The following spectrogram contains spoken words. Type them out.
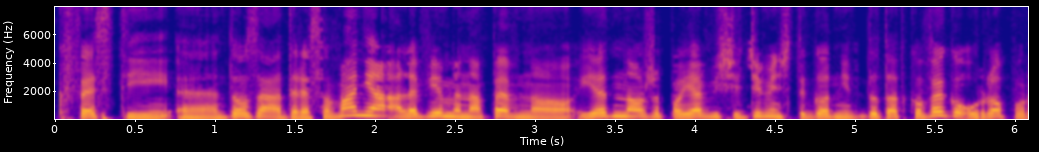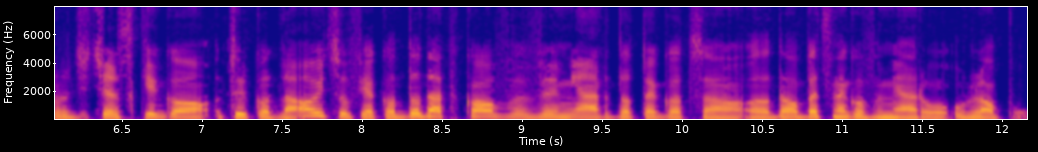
kwestii e, do zaadresowania, ale wiemy na pewno jedno, że pojawi się 9 tygodni dodatkowego urlopu rodzicielskiego tylko dla ojców, jako dodatkowy wymiar do tego, co do obecnego wymiaru urlopu.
